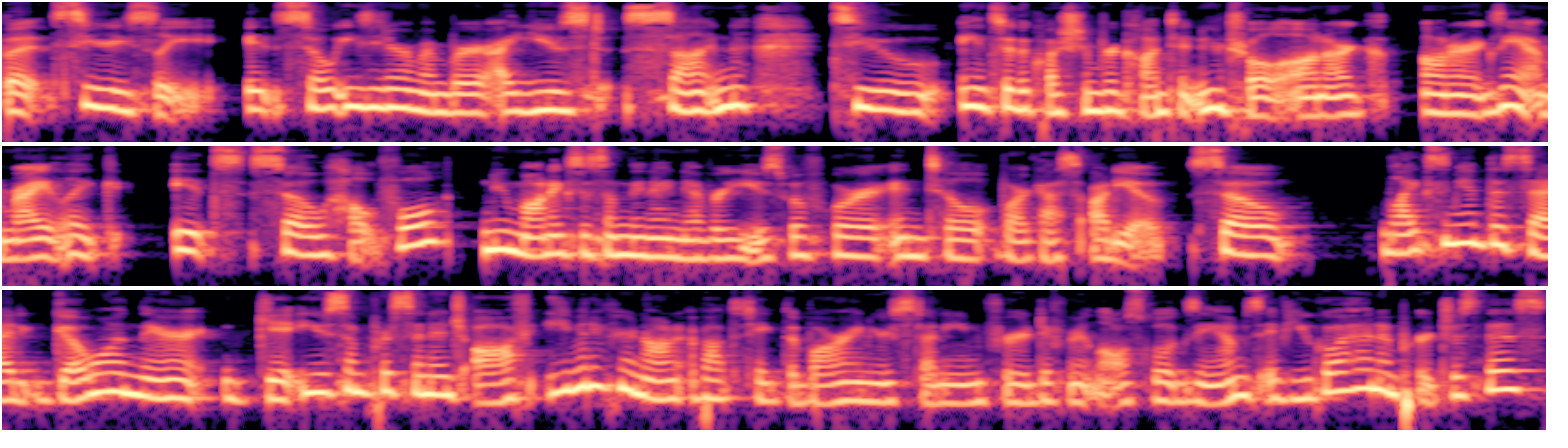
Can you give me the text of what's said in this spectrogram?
but seriously, it's so easy to remember. I used sun to answer the question for content neutral on our, on our exam, right? Like it's so helpful. Mnemonics is something I never used before until Barcast Audio. So like Samantha said, go on there, get you some percentage off, even if you're not about to take the bar and you're studying for different law school exams. If you go ahead and purchase this,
